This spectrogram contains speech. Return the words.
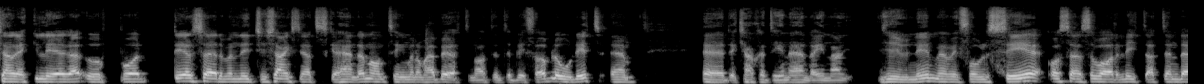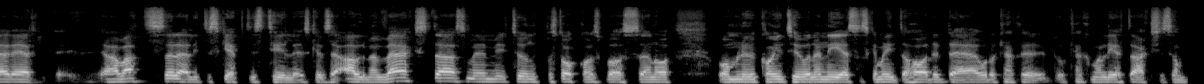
kan rekulera upp. Och dels är det väl lite chansning att det ska hända någonting med de här böterna och att det inte blir för blodigt. Eh, eh, det kanske inte hinner hända innan juni, men vi får väl se. Och sen så var det lite att den där är eh, jag har varit så där lite skeptisk till eh, ska vi säga, allmän verkstad som är tungt på Stockholmsbörsen. Och om nu konjunkturen är ner så ska man inte ha det där och då kanske, då kanske man letar aktier som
